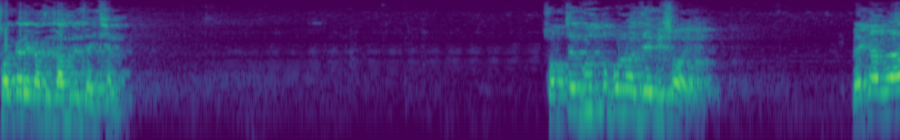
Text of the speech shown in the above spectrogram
সরকারের কাছে জানতে চাইছেন। সবচেয়ে গুরুত্বপূর্ণ যে বিষয়, বেকাররা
